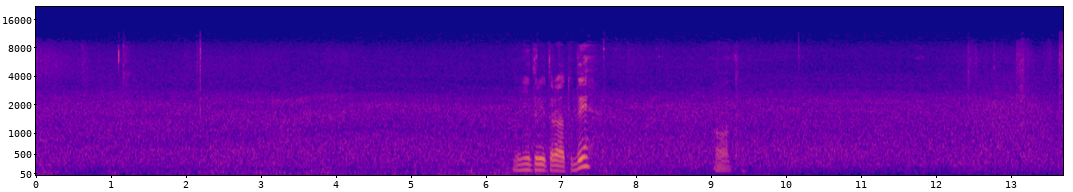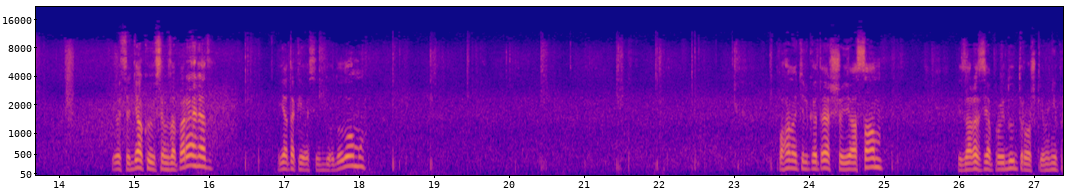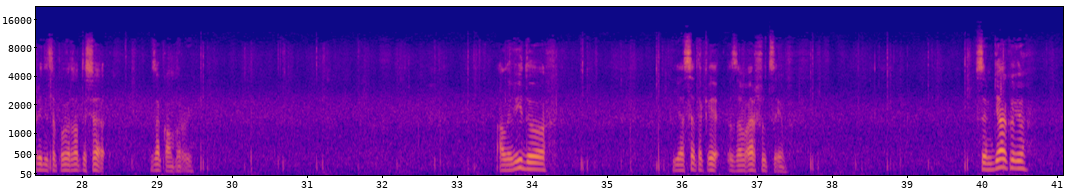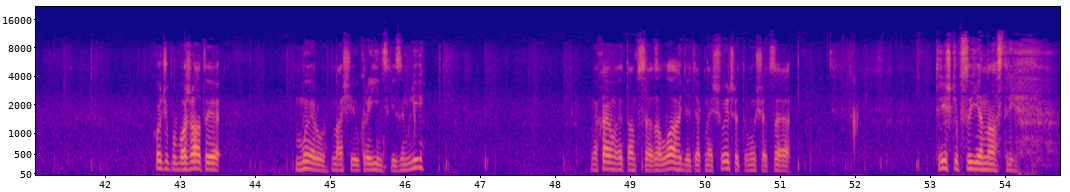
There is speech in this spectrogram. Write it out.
Мені три треба туди. От. І ось я дякую всім за перегляд. Я таки ось йду додому. Погано тільки те, що я сам. І зараз я пройду трошки, мені прийдеться повертатися за камерою. Але відео я все-таки завершу цим. Всім дякую. Хочу побажати миру нашій українській землі. Нехай вони там все залагодять якнайшвидше, тому що це трішки псує настрій,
